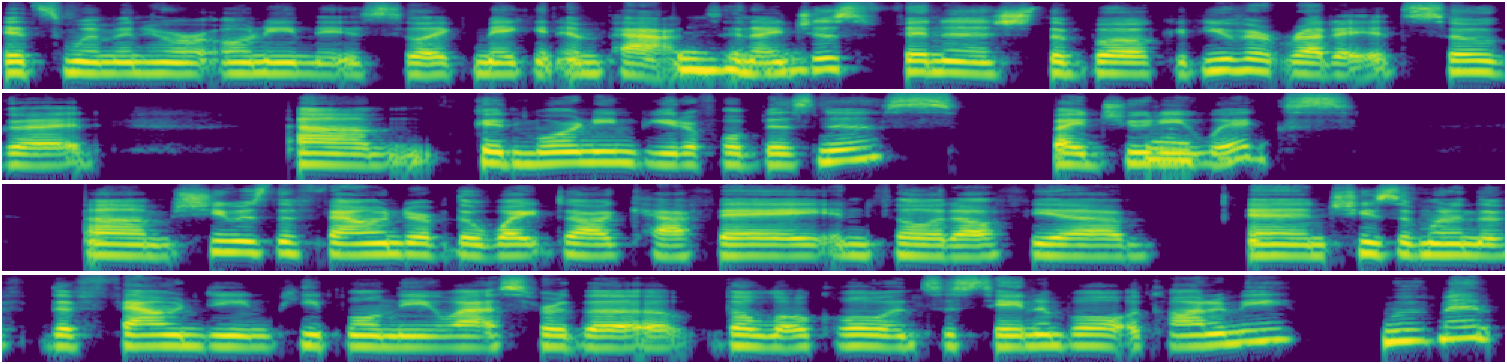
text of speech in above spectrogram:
It's women who are owning these to like make an impact. Mm-hmm. And I mm-hmm. just finished the book. If you haven't read it, it's so good um, Good Morning Beautiful Business by Judy mm-hmm. Wicks. Um, she was the founder of the White Dog Cafe in Philadelphia, and she's one of the, the founding people in the U.S. for the the local and sustainable economy movement.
